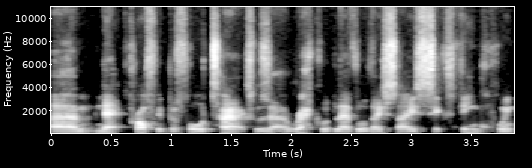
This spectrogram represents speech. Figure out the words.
Um, net profit before tax was at a record level, they say 16.8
